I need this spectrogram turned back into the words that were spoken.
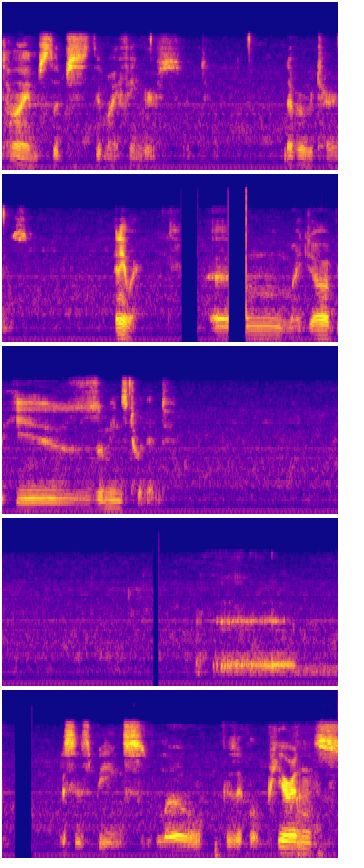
time slips through my fingers and never returns. Anyway, um, my job is a means to an end. This is being slow. Physical appearance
